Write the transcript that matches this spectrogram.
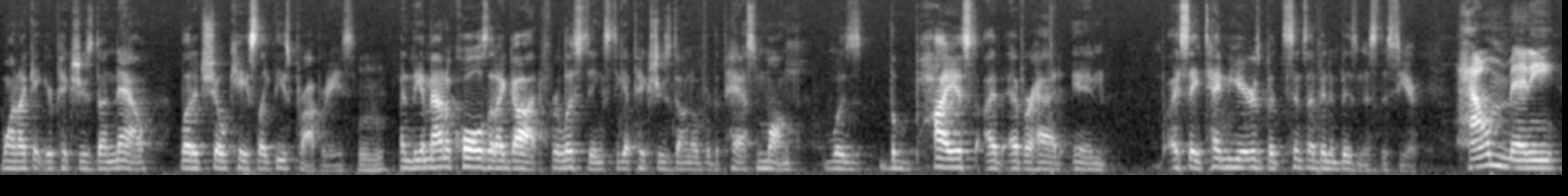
why not get your pictures done now? Let it showcase like these properties. And the amount of calls that I got for listings to get pictures done over the past month was the highest I've ever had in, I say 10 years, but since I've been in business this year. How many?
